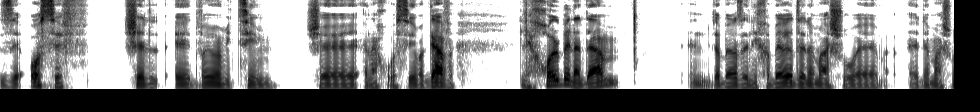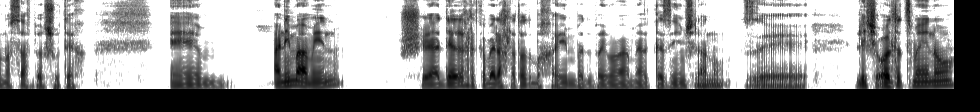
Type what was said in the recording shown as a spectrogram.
זה אוסף של אה, דברים אמיצים שאנחנו עושים. אגב, לכל בן אדם, אני מדבר על זה, אני אחבר את זה למשהו, אה, למשהו נוסף ברשותך. אמ, אני מאמין שהדרך לקבל החלטות בחיים בדברים המרכזיים שלנו זה לשאול את עצמנו,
